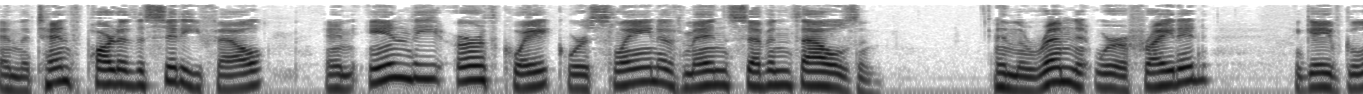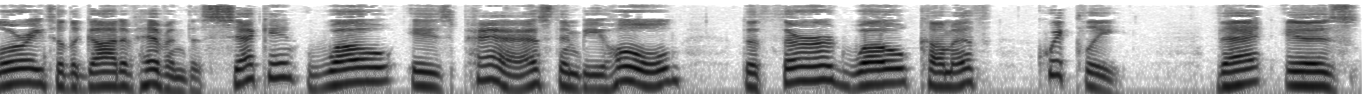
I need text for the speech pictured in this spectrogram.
and the tenth part of the city fell, and in the earthquake were slain of men seven thousand. And the remnant were affrighted, and gave glory to the God of heaven. The second woe is past, and behold, the third woe cometh quickly. That is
